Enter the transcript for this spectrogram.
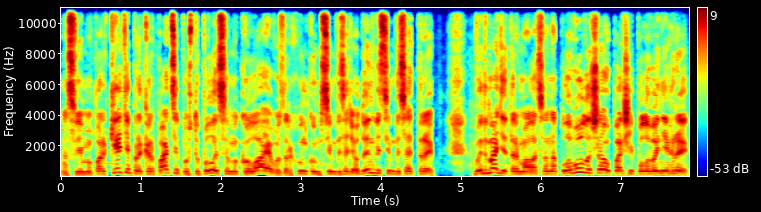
На своєму паркеті прикарпатці поступилися Миколаєву з рахунком 71-83. Ведмеді трималися на плаву лише у першій половині гри.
